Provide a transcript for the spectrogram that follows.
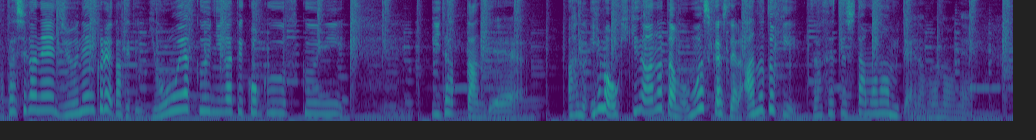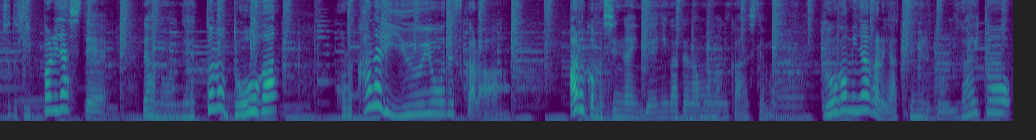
私がね10年くらいかけてようやく苦手克服に至ったんであの今お聞きのあなたももしかしたらあの時挫折したものみたいなものをねちょっと引っ張り出してであのネットの動画これかなり有用ですからあるかもしんないんで苦手なものに関しても動画見ながらやってみると意外と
